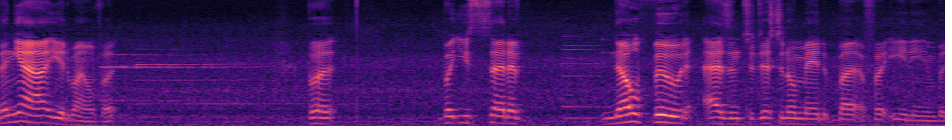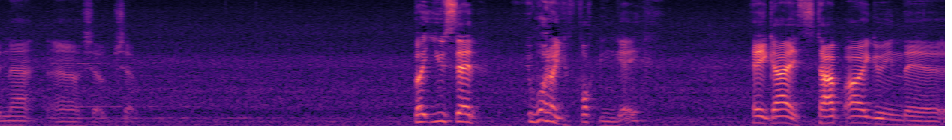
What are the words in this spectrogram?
Then yeah, I eat my own foot. But, but you said if no food as in traditional made but for eating, but not. Oh, shut up, shut up. But you said, what are you fucking gay? Hey guys, stop arguing there.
